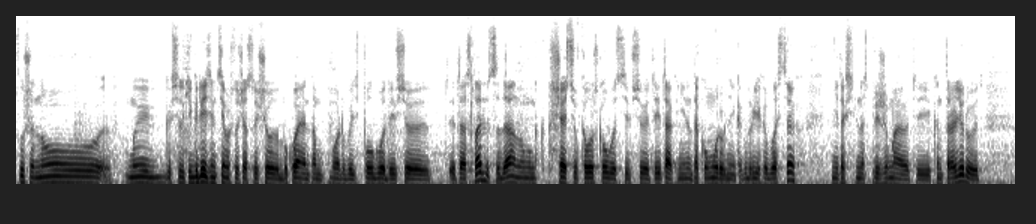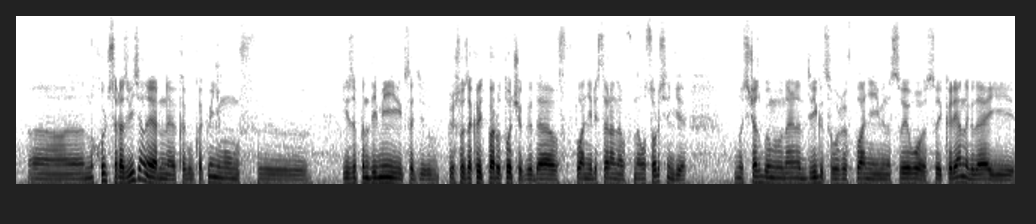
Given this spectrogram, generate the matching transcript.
Слушай, ну мы все-таки грезим тем, что сейчас еще буквально там, может быть, полгода и все это ослабится, да, но, к счастью, в Калужской области все это и так не на таком уровне, как в других областях, не так сильно нас прижимают и контролируют. А, Ну, хочется развития, наверное, как, как минимум э, из-за пандемии, кстати, пришлось закрыть пару точек, да, в плане ресторанов на аутсорсинге, но сейчас будем, наверное, двигаться уже в плане именно своего, своих коленок, да, и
